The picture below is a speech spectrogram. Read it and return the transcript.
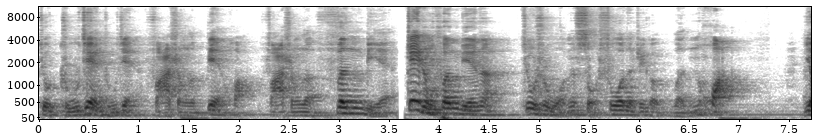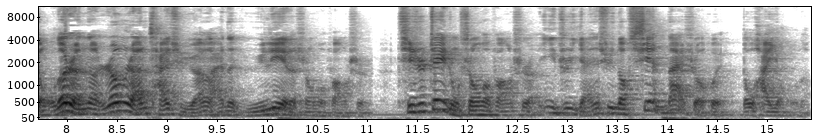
就逐渐逐渐发生了变化，发生了分别。这种分别呢，就是我们所说的这个文化。有的人呢，仍然采取原来的渔猎的生活方式。其实这种生活方式一直延续到现代社会都还有呢。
